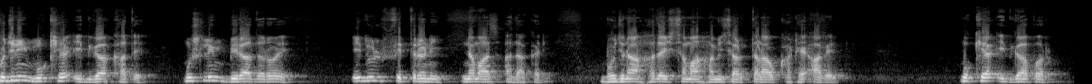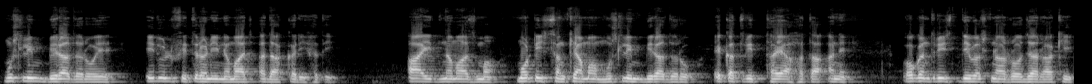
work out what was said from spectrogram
ભુજની મુખ્ય ઈદગાહ ખાતે મુસ્લિમ બિરાદરોએ ઈદ ઉલ ફિત્રની નમાઝ અદા કરી. ભુજના હદયસમા હમીસર તળાવ કાંઠે આવેલ મુખ્ય ઈદગાહ પર મુસ્લિમ બિરાદરોએ ઈદ ઉલ ફિત્રની નમાઝ અદા કરી હતી. આ ઈદ નમાઝમાં મોટી સંખ્યામાં મુસ્લિમ બિરાદરો એકત્રિત થયા હતા અને ઓગણત્રીસ દિવસના રોજા રાખી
